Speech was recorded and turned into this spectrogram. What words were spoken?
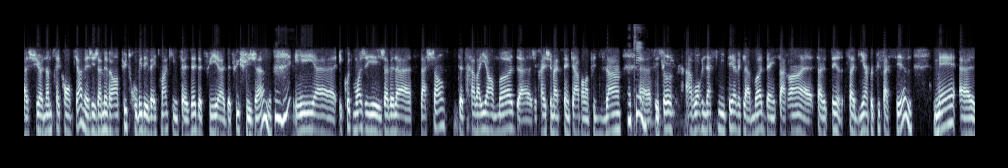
je suis un homme très confiant, mais j'ai jamais vraiment pu trouver des vêtements qui me faisaient depuis depuis que je suis jeune. Mm-hmm. Et écoute, moi, j'avais la, la chance de travailler en mode. j'ai travaillé chez Max Saint-Pierre pendant plus de dix ans. c'est sûr avoir une affinité avec la mode, ben ça rend euh, ça, un peu plus facile. Mais euh,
